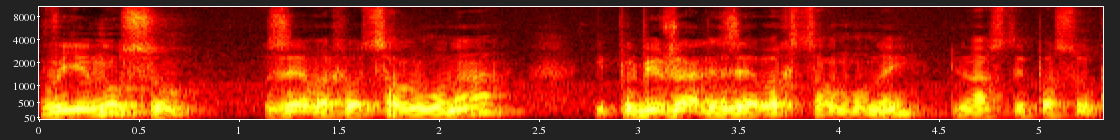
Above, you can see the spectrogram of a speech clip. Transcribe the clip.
В Янусу Зевах и Цалмуна, и побежали Зевах с Цалмуной, 12-й посук.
